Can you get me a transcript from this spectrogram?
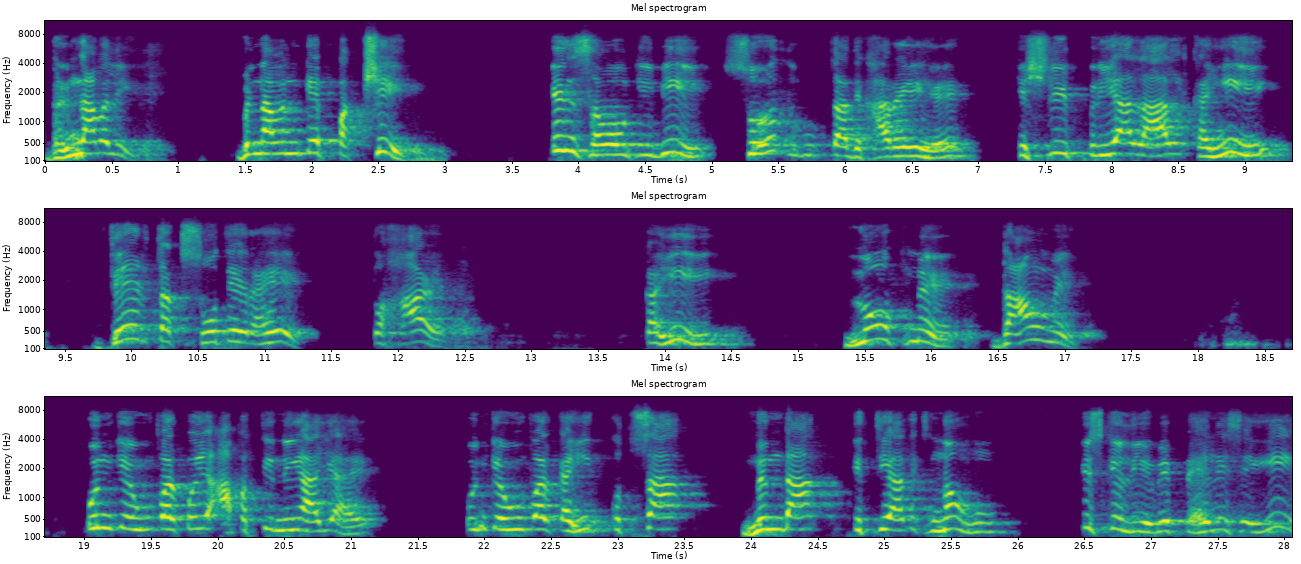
वृंदावली, वृंदावन के पक्षी, इन सबों की भी सुहृद रूपता दिखा रहे हैं कि श्री प्रियालाल कहीं देर तक सोते रहे तो हार कहीं लोक में, गाँव में उनके ऊपर कोई आपत्ति नहीं आ जाए उनके ऊपर कहीं कुत्सा, निंदा इत्यादि न हो। इसके लिए वे पहले से ही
